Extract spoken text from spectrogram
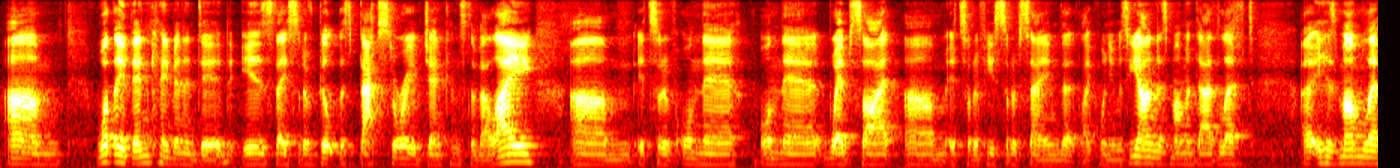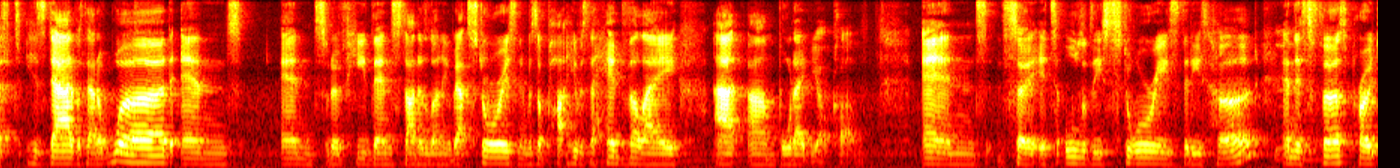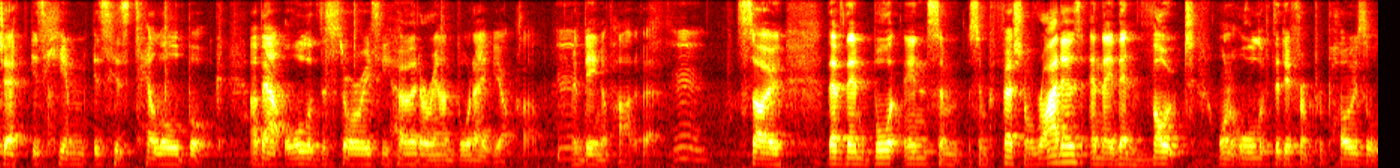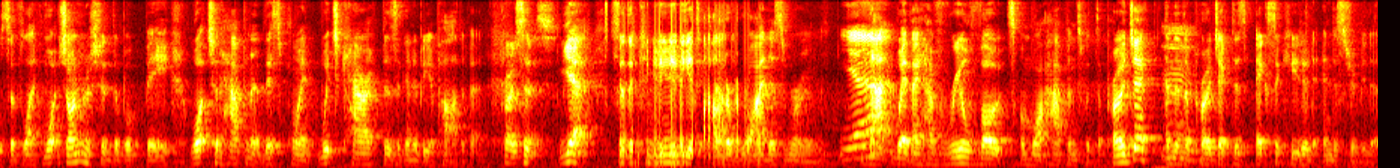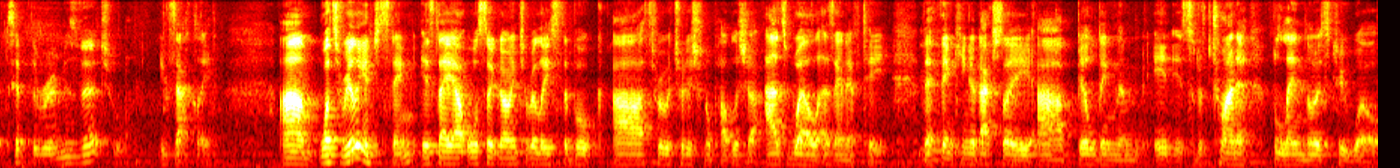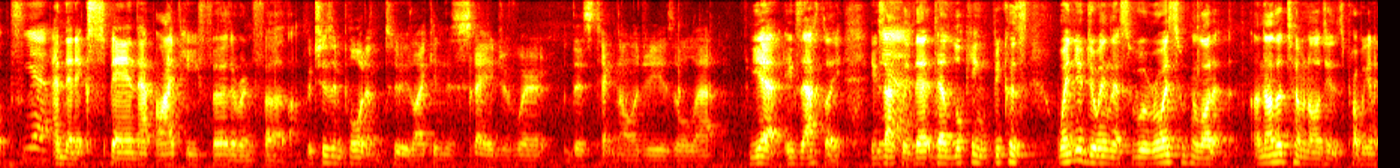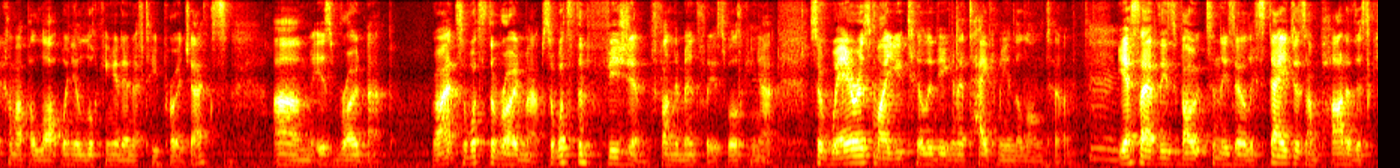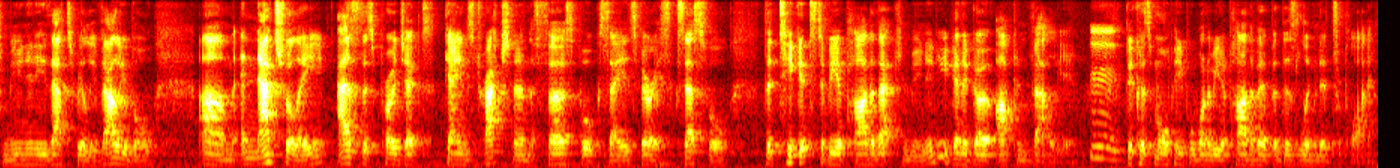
Um, what they then came in and did is they sort of built this backstory of Jenkins the valet. Um, it's sort of on their on their website. Um, it's sort of he's sort of saying that like when he was young, his mum and dad left. Uh, his mum left his dad without a word, and and sort of he then started learning about stories, and he was a part, he was the head valet at um, Bored Ape Yacht Club and so it's all of these stories that he's heard and this first project is him is his tell-all book about all of the stories he heard around Bored Ape Yacht Club and being a part of it so they've then brought in some some professional writers and they then vote on all of the different proposals of like what genre should the book be what should happen at this point which characters are going to be a part of it Process. yeah. So the community is part of a writer's room. Yeah. That where they have real votes on what happens with the project, and then Mm. the project is executed and distributed. Except the room is virtual. Exactly. Um, what's really interesting is they are also going to release the book uh, through a traditional publisher as well as NFT. Mm. They're thinking of actually uh, building them, in, it's sort of trying to blend those two worlds. Yeah. And then expand that IP further and further. Which is important too, like in this stage of where this technology is all at. Yeah, exactly, exactly. Yeah. They're, they're looking because when you're doing this, we're always talking a lot. Of, another terminology that's probably going to come up a lot when you're looking at NFT projects um, is roadmap, right? So what's the roadmap? So what's the vision fundamentally is we're looking at. So where is my utility going to take me in the long term? Yes, I have these votes in these early stages. I'm part of this community. That's really valuable. Um, and naturally, as this project gains traction and the first book, say, is very successful, the tickets to be a part of that community are going to go up in value because more people want to be a part of it, but there's limited supply.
